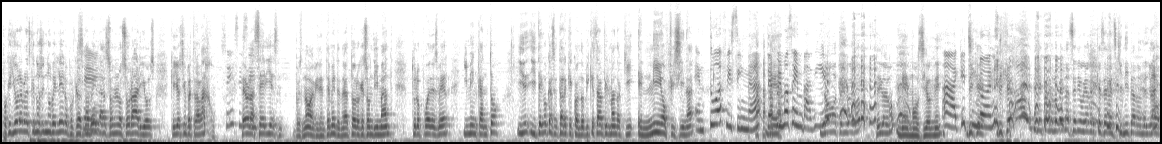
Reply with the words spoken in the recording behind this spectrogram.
porque yo la verdad es que no soy novelero, porque las Sí. novelas son los horarios que yo siempre trabajo. Sí, sí, Pero las series, pues no, evidentemente, no todo lo que es on demand, tú lo puedes ver, y me encantó. Y, y tengo que aceptar que cuando vi que estaban filmando aquí en mi oficina, En tu oficina te Me- fuimos a invadir. no, te digo algo, te digo algo, me emocioné. Ah, qué Dije- chingón. Dije, ay, dije, cuando lo vea en la serie voy a ver que es en la esquinita donde yo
